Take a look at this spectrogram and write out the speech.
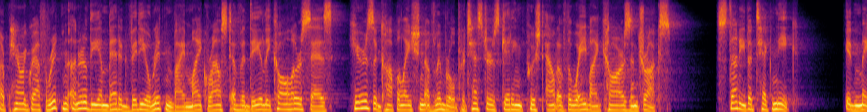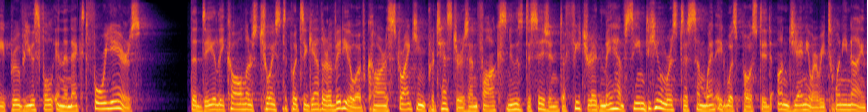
A paragraph written under the embedded video written by Mike Roust of the Daily Caller says, Here's a compilation of liberal protesters getting pushed out of the way by cars and trucks. Study the technique. It may prove useful in the next four years. The Daily Caller's choice to put together a video of cars striking protesters and Fox News' decision to feature it may have seemed humorous to some when it was posted on January 29,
